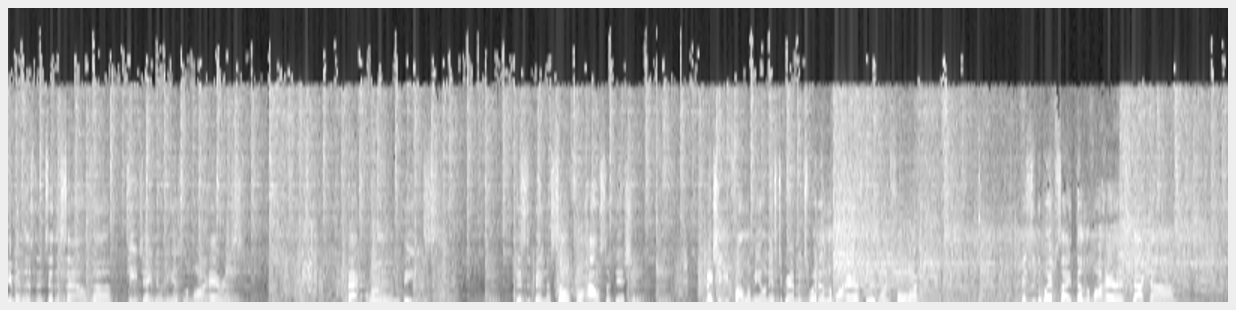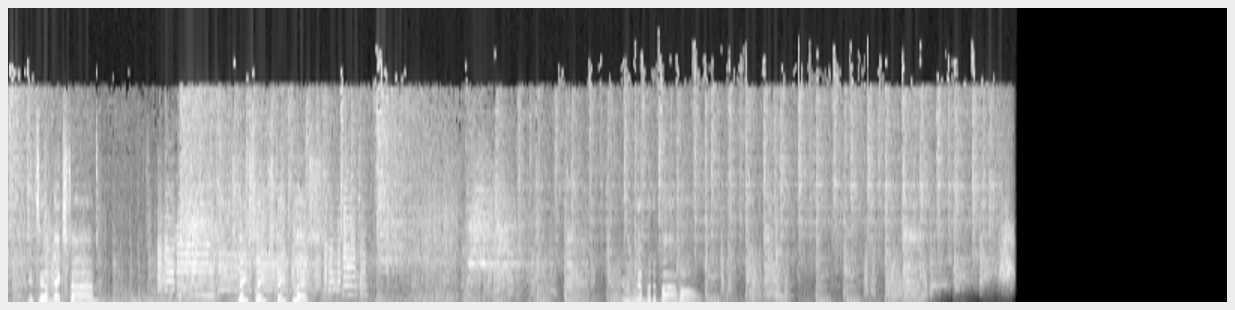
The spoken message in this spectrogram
You've been listening to the sounds of DJ Nunez Lamar Harris, Backroom Beats. This has been the Soulful House Edition. Make sure you follow me on Instagram and Twitter, Lamar Harris 314. Visit the website, thelamarharris.com. Until next time, stay safe, stay blessed. And remember to vibe on.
